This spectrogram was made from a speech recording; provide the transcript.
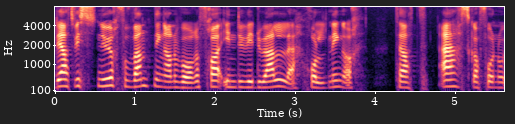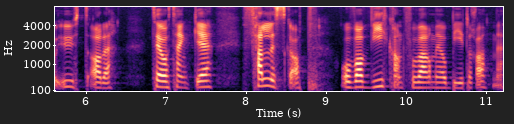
Det at vi snur forventningene våre fra individuelle holdninger til at 'jeg skal få noe ut av det', til å tenke fellesskap og hva vi kan få være med og bidra med.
